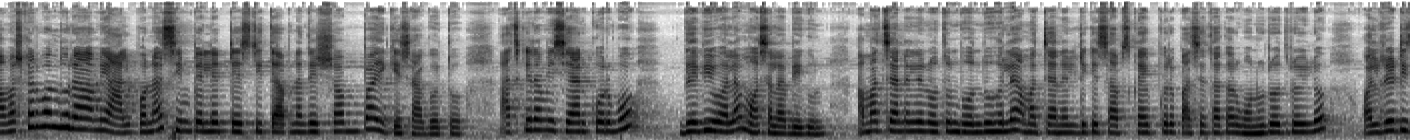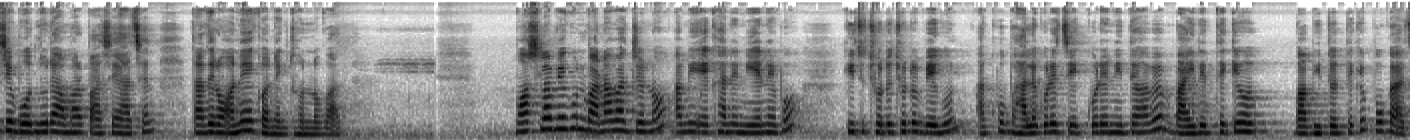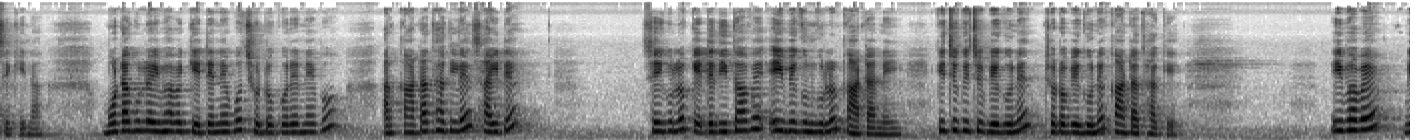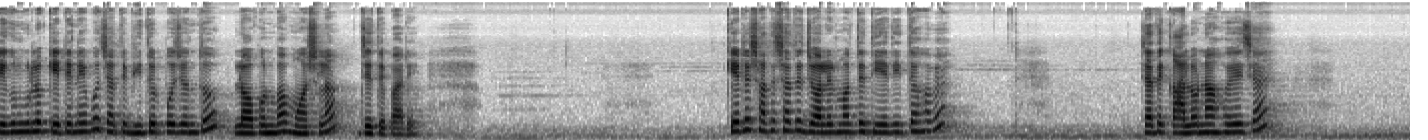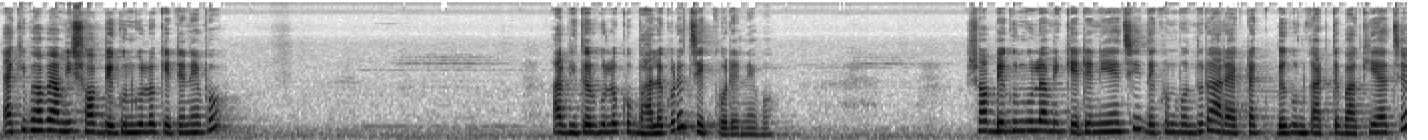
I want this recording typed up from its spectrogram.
নমস্কার বন্ধুরা, আমি আলপনা সিম্পলের টেস্টিতে আপনাদের সবাইকে স্বাগত। আজকের আমি শেয়ার করব গ্রেভিওয়ালা মশলা বেগুন। আমার চ্যানেলে নতুন বন্ধু হলে আমার চ্যানেলটিকে সাবস্ক্রাইব করে পাশে থাকার অনুরোধ রইল। অলরেডি যে বন্ধুরা আমার পাশে আছেন, তাদের অনেক অনেক ধন্যবাদ। মশলা বেগুন বানাবার জন্য আমি এখানে নিয়ে নেব কিছু ছোট ছোট বেগুন, আর খুব ভালো করে চেক করে নিতে হবে বাইরের থেকেও বা ভিতর থেকে পোকা আছে কিনা। মোটাগুলো এইভাবে কেটে নেব, ছোট করে নেব। আর কাঁটা থাকলে সাইডে সেইগুলো কেটে দিতে হবে। এই বেগুনগুলোর কাঁটা নেই। কিছু কিছু বেগুনে, ছোট বেগুনে কাঁটা থাকে। এইভাবে বেগুনগুলো কেটে নেব যাতে ভিতর পর্যন্ত লবণ বা মশলা যেতে পারে। কেটে সাথে সাথে জলের মধ্যে দিয়ে দিতে হবে যাতে কালো না হয়ে যায়। একইভাবে আমি সব বেগুনগুলো কেটে নেব। আর ভিতরগুলো খুব ভালো করে চেক করে নেব। সব বেগুনগুলো আমি কেটে নিয়েছি। দেখুন বন্ধুরা, আর একটা বেগুন কাটতে বাকি আছে।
